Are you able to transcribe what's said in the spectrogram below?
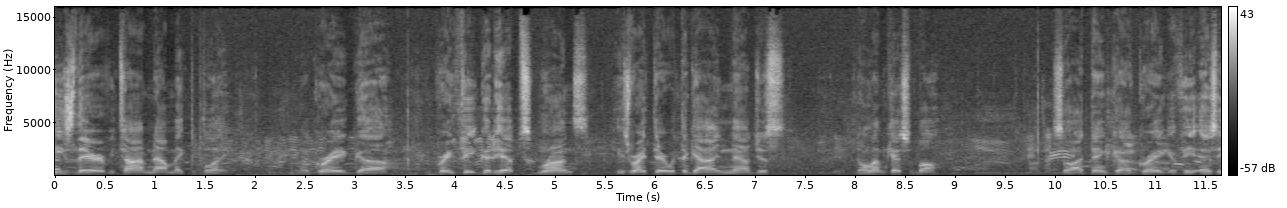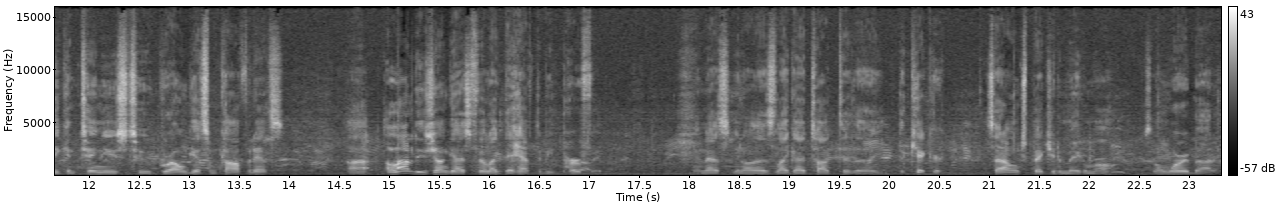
He's there every time. Now make the play. You know, Greg, uh, great feet, good hips, runs. He's right there with the guy, and now just don't let him catch the ball. So I think uh, Greg, if he as he continues to grow and get some confidence, uh, a lot of these young guys feel like they have to be perfect, and that's you know it's like I talked to the the kicker. So I don't expect you to make them all, so don't worry about it.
